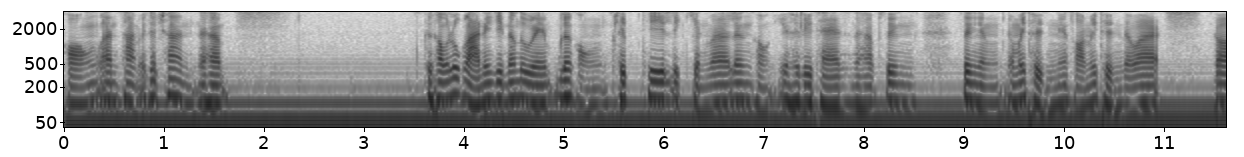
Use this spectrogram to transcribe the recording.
ของ runtime exception นะครับ คือคำว่าลูกหลานจริงๆ ต้องดูในเรื่องของคลิปที่เขียนว่าเรื่องของ inheritance นะครับ ซึ่งซึ่งยังยังไม่ถึงยังสอนไม่ถึงแต่ว่าก็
